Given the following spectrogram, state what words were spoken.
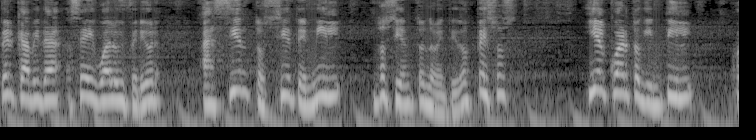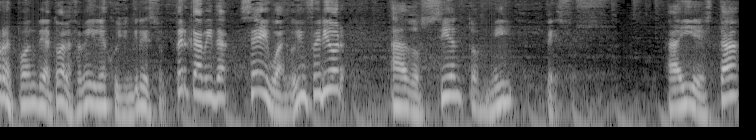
per cápita sea igual o inferior a 107.292 pesos y el cuarto quintil corresponde a todas las familias cuyo ingreso per cápita sea igual o inferior a 200.000 pesos. Ahí está.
